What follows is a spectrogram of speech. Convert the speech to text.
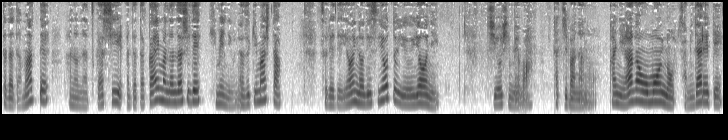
ただ黙ってあの懐かしい温かい眼差しで姫にうなずきました。それで良いのですよというように、千代姫は立花のかにあが思いのさみだれて、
